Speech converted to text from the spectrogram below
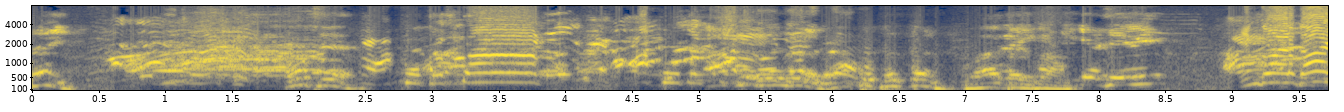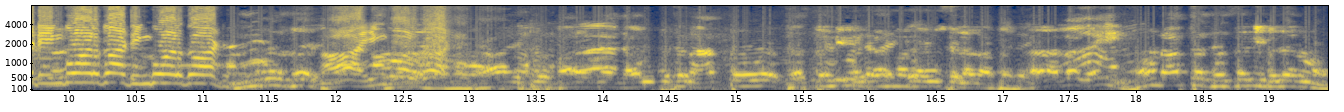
નહીં શું છે આખું જસદણ. વાહ ભાઈ વાહ. હિંગોળગઢ હિંગોળગઢ હિંગોળગઢ હિંગોળગઢ. હા, હિંગોળગઢ. હા, એ તો ત્યાં જવું આ તો જસદણની બજારમાં જવું છે લાલાભાઈ. હા, લઈ. શું નામ છે જસદણની બજારનું?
